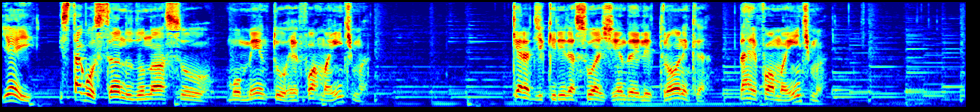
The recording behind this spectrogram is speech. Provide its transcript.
E aí, está gostando do nosso momento Reforma Íntima? Quer adquirir a sua agenda eletrônica da Reforma Íntima?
